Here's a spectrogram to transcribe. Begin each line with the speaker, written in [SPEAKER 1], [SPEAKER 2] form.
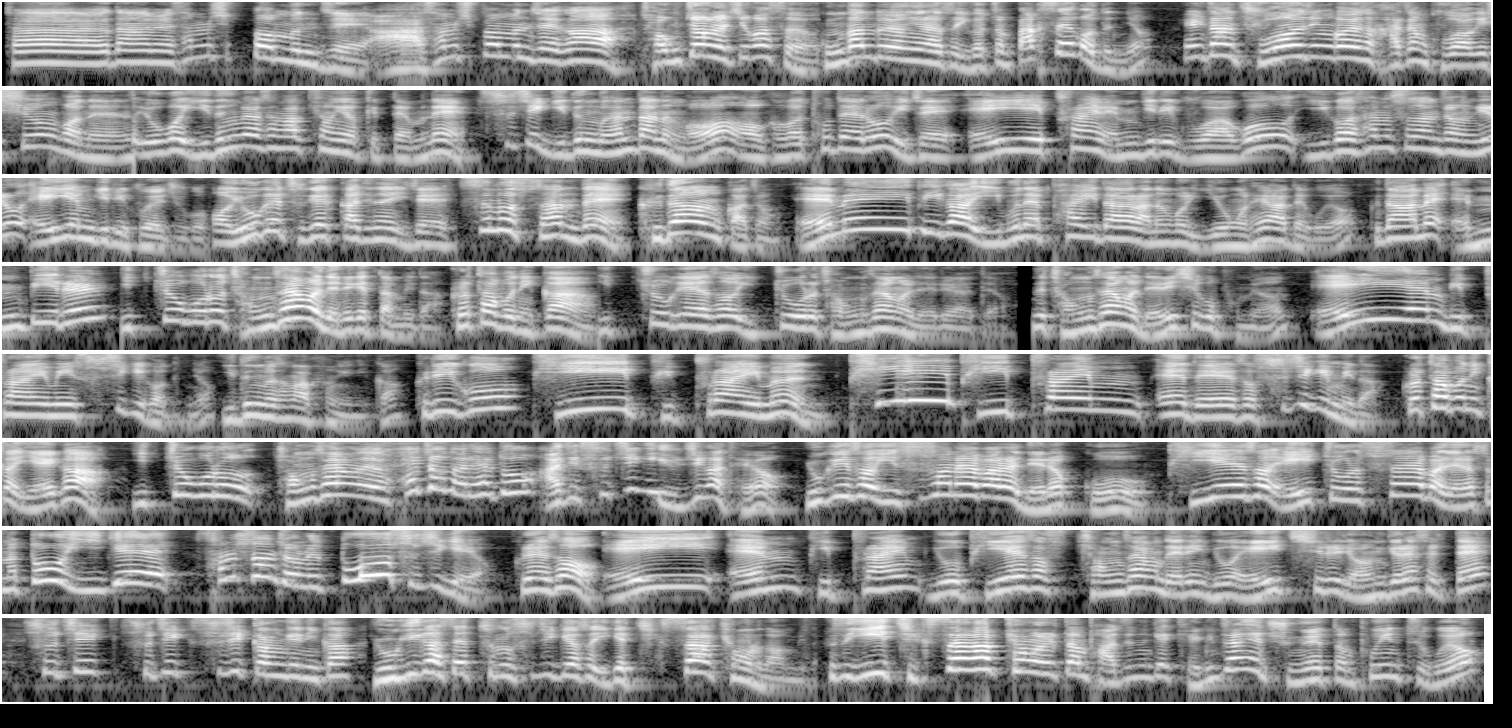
[SPEAKER 1] 자, 그 다음에 30번 문제. 아, 30번 문제가 정점을 찍었어요. 공간도형이라서 이거 좀 빡세거든요? 일단 주어진 거에서 가장 구하기 쉬운 거는 요거 이등변 삼각형이었기 때문에 수직 이등분 한다는 거, 어, 그거 토대로 이제 AA 프라임 M 길이 구하고 이거 삼수단 정리로 AM 길이 구해주고, 어, 요게 두 개까지는 이제 스무스한데, 그 다음 과정. MAB가 2분의 파이다라는 걸 이용을 해야 되고요. 그 다음에 MB를 이쪽으로 정상을 내리겠답니다. 그렇다 보니까 이쪽에서 이쪽으로 정상을 내려야 돼요. 근데 정상을 내리시고 보면 AM B 프라임 이 수직이거든요. 이등변 삼각형이니까. 그리고 B B 프라임은 P B 프라임에 대해서 수직입니다. 그렇다 보니까 얘가 이쪽으로 정상을 회전을 해도 아직 수직이 유지가 돼요. 여기서 이 수선의 발을 내렸고 B에서 A 쪽으로 수선의 발을 내렸으면 또 이게 삼수선 정리 또 수직이에요. 그래서 A M B 프라임 요 B에서 정사형 내린 요 H를 연결했을 때 수직 수직 수직 관계니까 여기가 세트로 수직이어서 이게 직사각형으로 나옵니다. 그래서 이 직사각형을 일단 봐주는 게 굉장히 중요했던 포인트고요.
